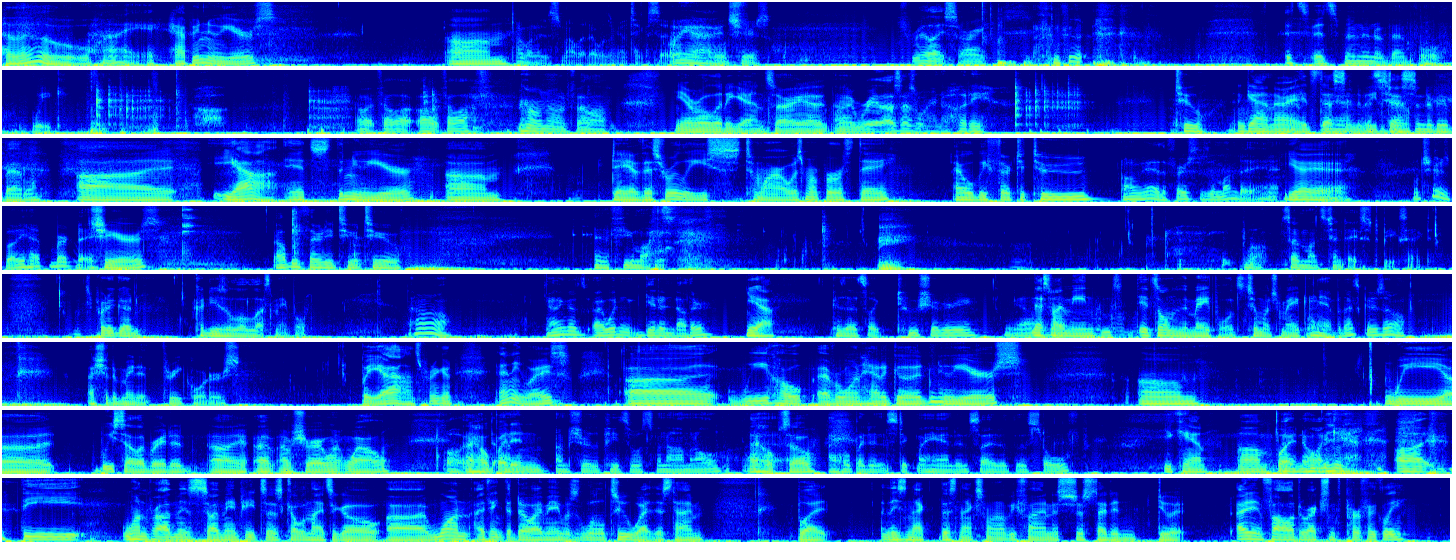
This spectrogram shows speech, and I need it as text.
Hello. Hi. Happy New Year's. Um, I wanted to smell it. I wasn't gonna take a sip. Oh, yeah, Well, cheers. just realized, sorry. It's it's been an eventful week. Oh, it fell off. Oh, it fell off. No, no, it fell off. Yeah, roll it again. Sorry, I, I realized I was wearing a hoodie. Two. Again, alright, it's destined to be it's two. destined to be a bad one. Uh, yeah, it's the new year. Um, day of this release. Tomorrow is my birthday. I will be 32. Oh yeah, the first is a Monday, ain't it? Yeah. Well, cheers, buddy. Happy birthday. Cheers. I'll be 32 too. In a few months. well, seven months, ten days to be exact. It's pretty good. Could use a little less maple. I don't know. I think that's, I wouldn't get another Yeah, because that's like too sugary. You know? that's what I mean. It's, it's only the maple. It's too much maple. Yeah, but that's good as hell. I should have made it three quarters. But yeah, it's pretty good. Anyways, uh we hope everyone had a good New Year's. Um we uh we celebrated. Uh I, I'm sure it went well. Oh, I hope I I'm- didn't I'm sure the pizza was phenomenal. I hope so. I hope I didn't stick my hand inside of the stove. You can. Um but I know I can. Uh, the one problem is, so I made pizzas a couple nights ago. Uh, one, I think the dough I made was a little too wet this time, but these next this next one will be fine. It's just I didn't do it. I didn't follow directions perfectly.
